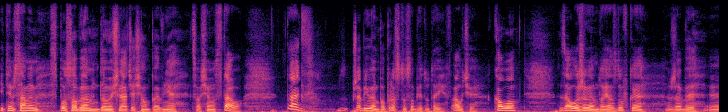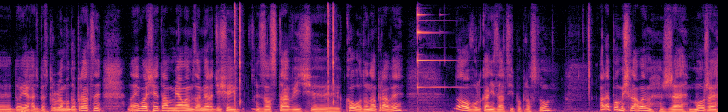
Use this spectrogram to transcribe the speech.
i tym samym sposobem domyślacie się pewnie, co się stało. Tak, przebiłem po prostu sobie tutaj w aucie koło, założyłem dojazdówkę, żeby y, dojechać bez problemu do pracy. No i właśnie tam miałem zamiar dzisiaj zostawić y, koło do naprawy, do wulkanizacji po prostu. Ale pomyślałem, że może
